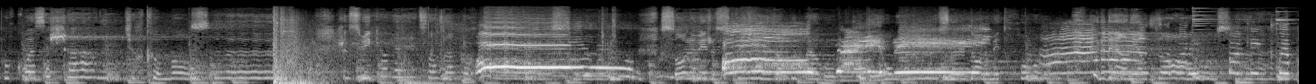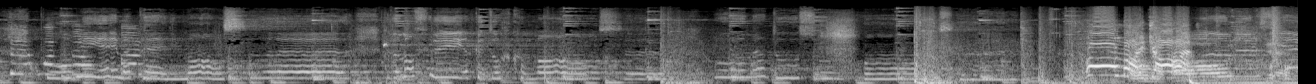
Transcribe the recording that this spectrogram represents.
Pourquoi s'acharner, tu recommences? Je ne suis qu'un être sans importance Sans lever je suis un peu paro Seul dans le métro, une dernière danse Pour oublier ma peine immense Je veux m'enfuir, que tout recommence. Oh ma douce souffrance Oh my god!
